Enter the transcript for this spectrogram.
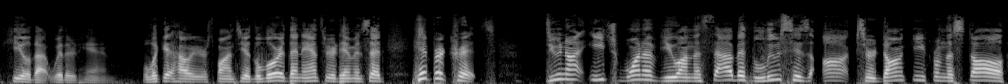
heal that withered hand. Well, look at how he responds here. The Lord then answered him and said, Hypocrites! Do not each one of you on the Sabbath loose his ox or donkey from the stall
